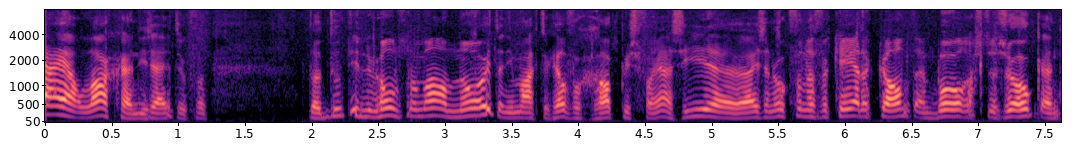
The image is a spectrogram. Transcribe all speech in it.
keihard lachen. En die zeiden natuurlijk van, dat doet hij bij ons normaal nooit. En die maakte ook heel veel grapjes van, ja zie je, wij zijn ook van de verkeerde kant. En Boris dus ook. En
